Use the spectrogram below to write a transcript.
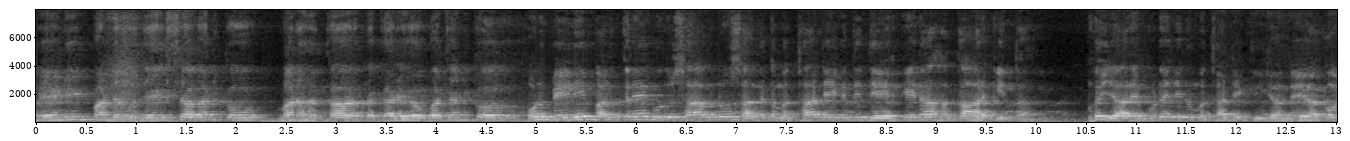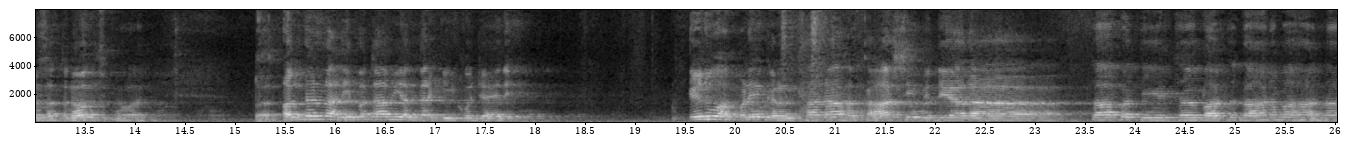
ਬੇਣੀ ਪੰਡਤ ਦੇਖ ਸਵਨ ਕੋ ਮਨ ਹੰਕਾਰ ਤ ਕਰਿਓ ਬਚਨ ਕੋ। ਹੁਣ ਬੇਣੀ ਪੰਡਤ ਨੇ ਗੁਰੂ ਸਾਹਿਬ ਨੂੰ ਸੰਗਤ ਮੱਥਾ ਟੇਕਦੀ ਦੇਖ ਕੇ ਨਾ ਹੰਕਾਰ ਕੀਤਾ। ਓ ਯਾਰੇ ਬੁੱਢੇ ਜੀ ਨੂੰ ਮੱਥਾ ਟੇਕੀ ਜਾਂਦੇ ਆ, ਕੋਈ ਸਤਨਾਮ ਸਿੰਘ ਅੰਦਰ ਦਾ ਨਹੀਂ ਪਤਾ ਵੀ ਅੰਦਰ ਕੀ ਕੁਝ ਹੈ ਇਹਦੇ। ਇਹਨੂੰ ਆਪਣੇ ਗ੍ਰੰਥਾਂ ਦਾ ਹੰਕਾਰ ਸੀ, ਵਿਦਿਆ ਦਾ। ਤਾਪ ਤੀਰਥ ਬਤ ਦਾਨ ਮਹਾਨਾ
